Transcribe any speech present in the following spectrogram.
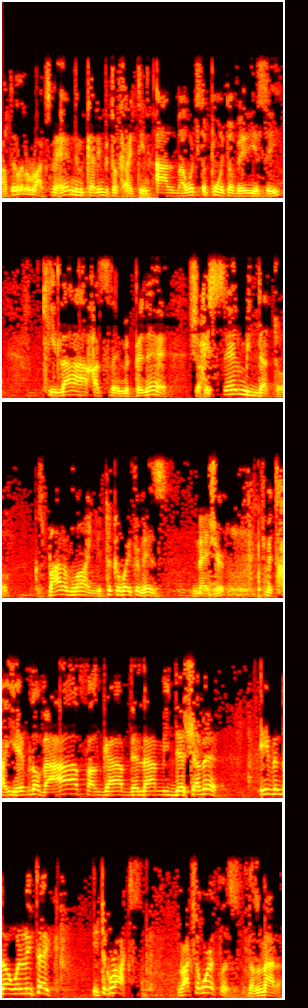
out. They're little rocks. Vehen nimkarim b'toch haitin. Alma. What's the point over here? You see, kila hasre mipnei shehisel midato. Because bottom line, you took away from his measure. Shmitchayev lo v'af al gav de la mideh shaveh. Even though, what did he take? He took rocks. Rocks are worthless. Doesn't matter.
